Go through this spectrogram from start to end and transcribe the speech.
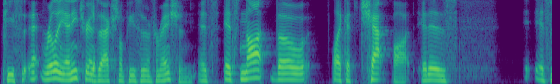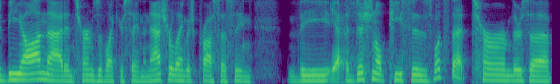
piece, eh, really any transactional piece of information. It's it's not though like a chat bot. It is it's beyond that in terms of like you're saying the natural language processing, the Yes. additional pieces. What's that term? There's a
